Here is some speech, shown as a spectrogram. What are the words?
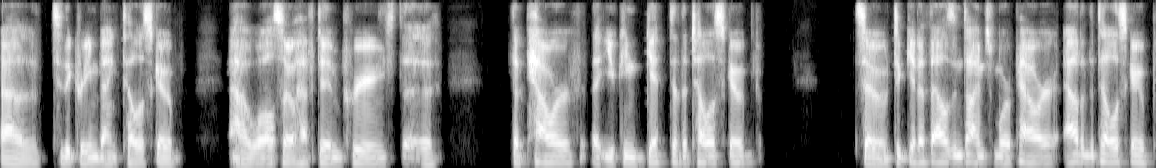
uh, to the Green Bank telescope. Uh, we'll also have to improve the the power that you can get to the telescope. So to get a thousand times more power out of the telescope,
